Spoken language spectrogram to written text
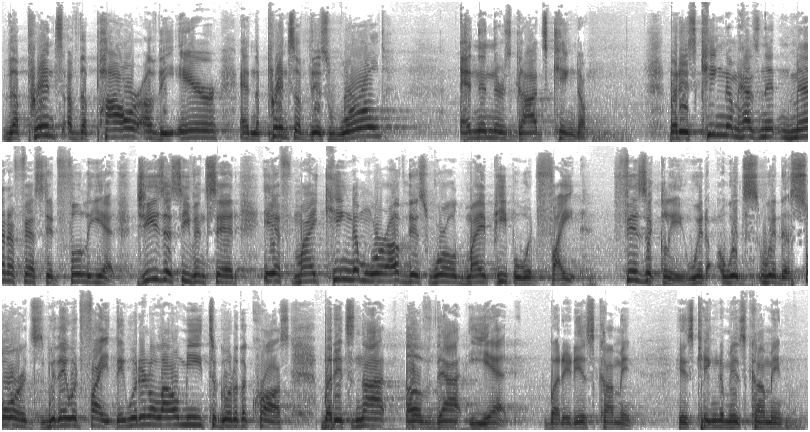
the prince of the power of the air and the prince of this world and then there's god's kingdom. But his kingdom hasn't manifested fully yet. Jesus even said if my kingdom were of this world my people would fight physically with, with, with swords. They would fight. They wouldn't allow me to go to the cross but it's not of that yet but it is coming. His kingdom is coming.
